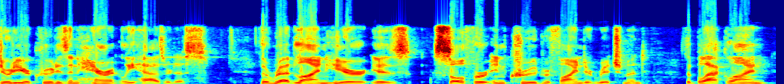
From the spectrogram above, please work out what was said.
Dirtier crude is inherently hazardous. The red line here is sulfur in crude refined at Richmond. The black line,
